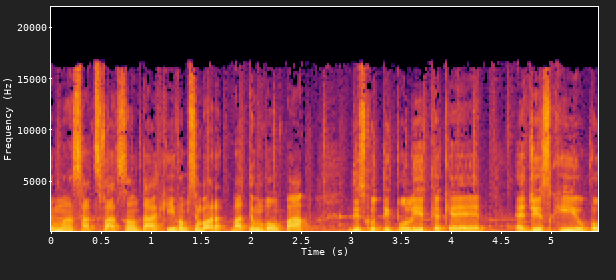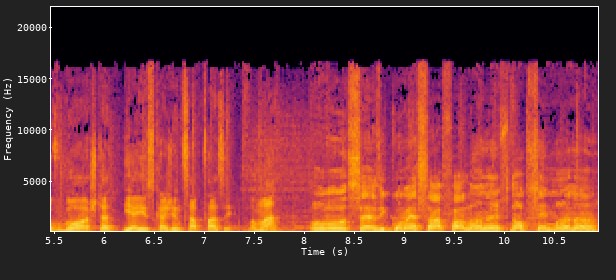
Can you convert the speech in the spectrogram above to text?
uma satisfação estar aqui. Vamos embora, bater um bom papo discutir política, que é, é disso que o povo gosta e é isso que a gente sabe fazer. Vamos lá? Ô César, e começar falando, né, final de semana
